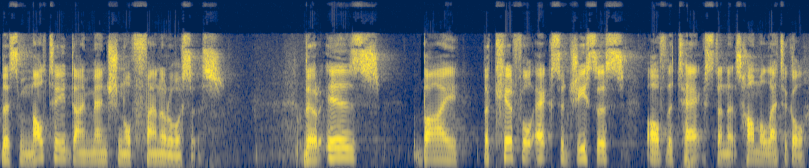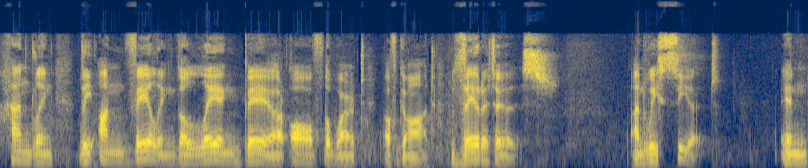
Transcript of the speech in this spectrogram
this multidimensional phanerosis. There is, by the careful exegesis of the text and its homiletical handling, the unveiling, the laying bare of the Word of God. There it is. And we see it in,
